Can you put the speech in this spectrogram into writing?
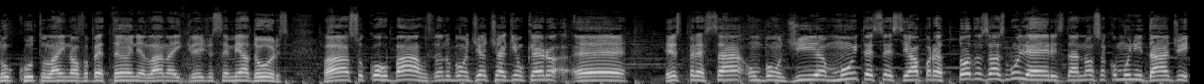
no culto lá em Nova Betânia, lá na Igreja Semeadores. Ah, Socorro Barros, dando bom dia, Tiaguinho, quero é, expressar um bom dia muito especial para todas as mulheres da nossa comunidade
